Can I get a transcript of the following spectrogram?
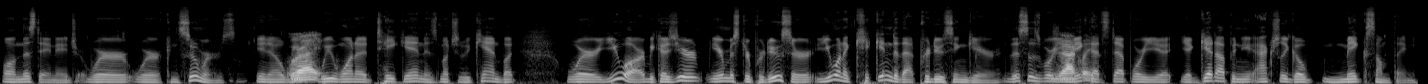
well in this day and age we're we're consumers. You know, we right. we want to take in as much as we can, but where you are because you're you're Mr. Producer, you want to kick into that producing gear. This is where exactly. you make that step where you you get up and you actually go make something,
